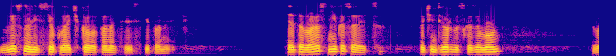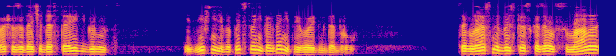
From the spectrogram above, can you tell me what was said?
Блеснули стекла очков Афанасия Степанович. Это вас не касается, очень твердо сказал он. Ваша задача доставить груз. Излишнее любопытство никогда не приводит к добру. Согласно, быстро сказал Слава,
